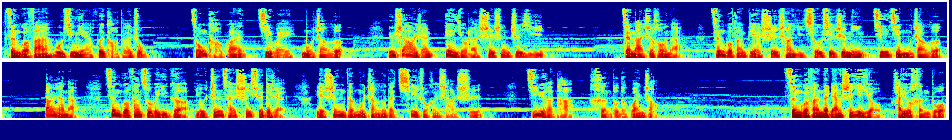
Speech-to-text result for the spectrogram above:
曾国藩戊戌年会考得中，总考官即为穆彰阿，于是二人便有了师生之谊。在那之后呢，曾国藩便时常以求学之名接近穆彰阿。当然呢，曾国藩作为一个有真才实学的人。也深得穆彰阿的器重和赏识，给予了他很多的关照。曾国藩的良师益友还有很多，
